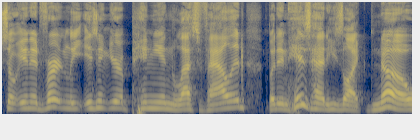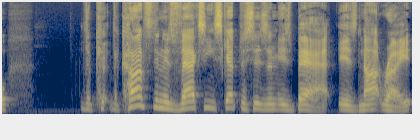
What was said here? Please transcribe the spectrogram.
So inadvertently, isn't your opinion less valid? But in his head, he's like, no. The, the constant is vaccine skepticism is bad, is not right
